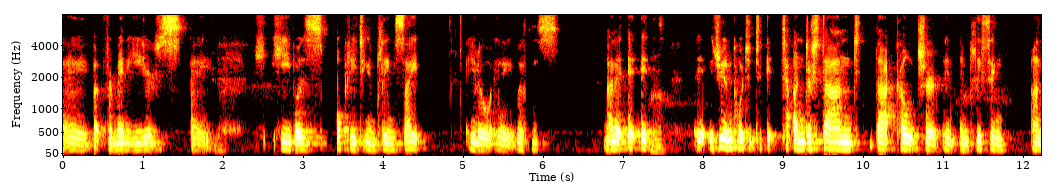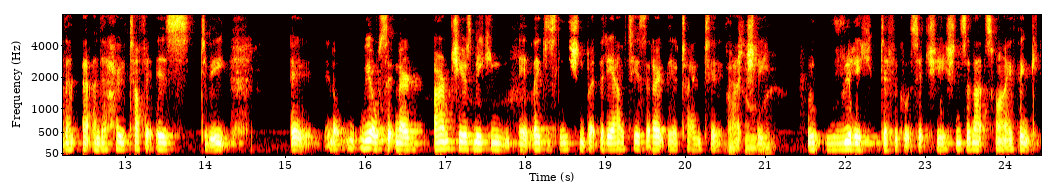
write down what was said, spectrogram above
uh, but for many years uh, he was operating in plain sight you know, a witness. Mm. And it, it, it, it's really important to get, to understand that culture in, in policing and the, and the, how tough it is to be. Uh, you know, we all sit in our armchairs making uh, legislation, but the reality is they're out there trying to Absolutely. actually really difficult situations, and that's why I think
